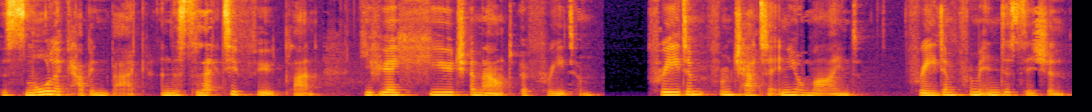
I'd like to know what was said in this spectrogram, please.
the smaller cabin bag and the selective food plan give you a huge amount of freedom. Freedom from chatter in your mind, freedom from indecision,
